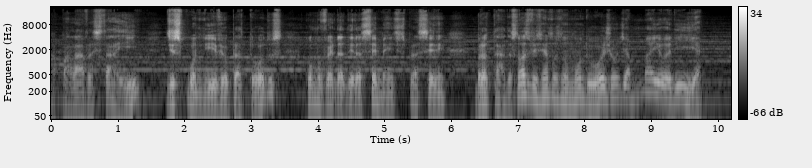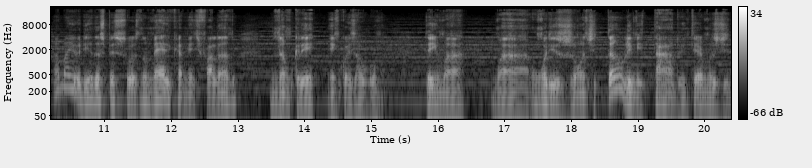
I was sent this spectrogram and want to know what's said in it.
a palavra está aí, disponível para todos, como verdadeiras sementes para serem brotadas. Nós vivemos num mundo hoje onde a maioria, a maioria das pessoas, numericamente falando, não crê em coisa alguma. Tem uma, uma, um horizonte tão limitado em termos de,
